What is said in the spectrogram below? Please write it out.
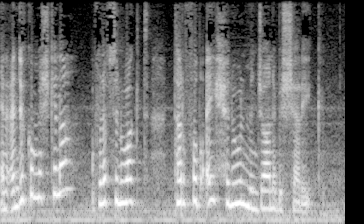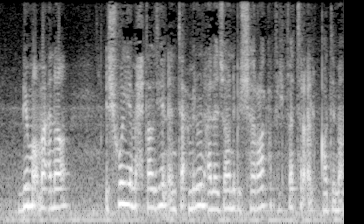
يعني عندكم مشكلة وفي نفس الوقت ترفض أي حلول من جانب الشريك. بما معناه شوية محتاجين أن تعملون على جانب الشراكة في الفترة القادمة.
